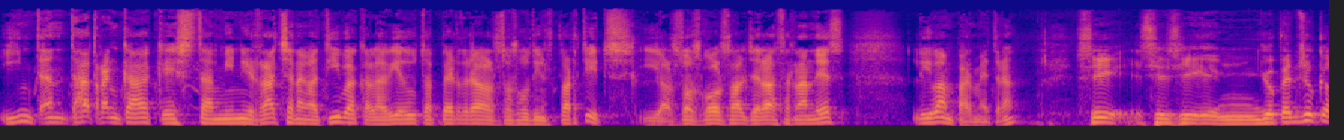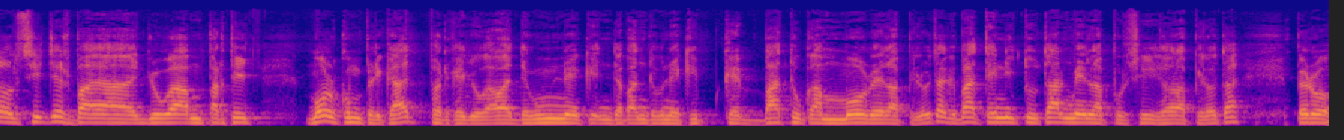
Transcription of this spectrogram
intentar trencar aquesta mini ratxa negativa que l'havia dut a perdre els dos últims partits. I els dos gols del Gerard Fernández li van permetre. Sí, sí, sí. Jo penso que el Sitges va jugar un partit molt complicat perquè jugava equip- davant d'un equip que va tocar molt bé la pilota, que va tenir totalment la posició de la pilota, però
